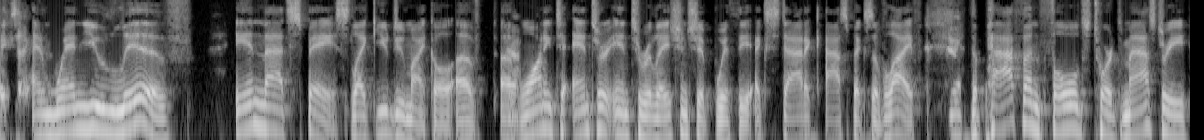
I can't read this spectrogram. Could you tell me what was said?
Exactly. And when you live in that space, like you do, Michaell, of, of Yeah. wanting to enter into relationship with the ecstatic aspects of life, the path unfolds towards mastery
